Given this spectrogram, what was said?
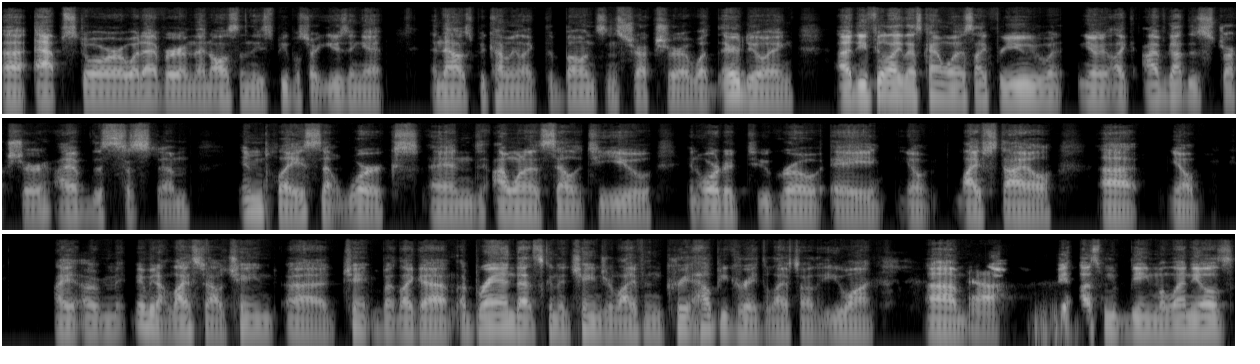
uh, App Store or whatever. And then all of a sudden these people start using it and now it's becoming like the bones and structure of what they're doing. Uh, do you feel like that's kind of what it's like for you? When, you know, like I've got this structure, I have this system in place that works, and I want to sell it to you in order to grow a you know lifestyle. Uh, you know, I or maybe not lifestyle change, uh, change, but like a, a brand that's going to change your life and create help you create the lifestyle that you want. Um, yeah. Us being millennials,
